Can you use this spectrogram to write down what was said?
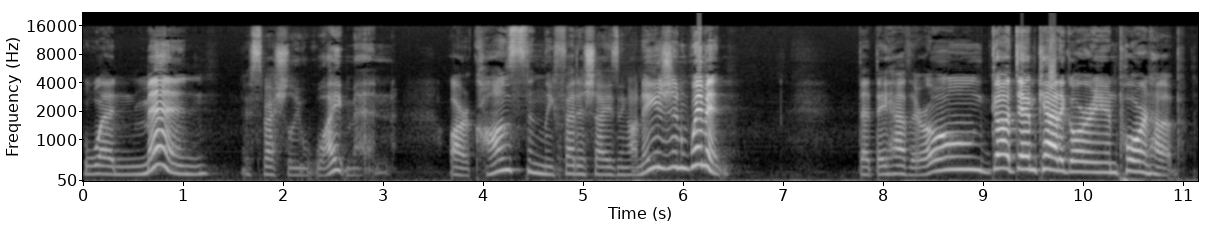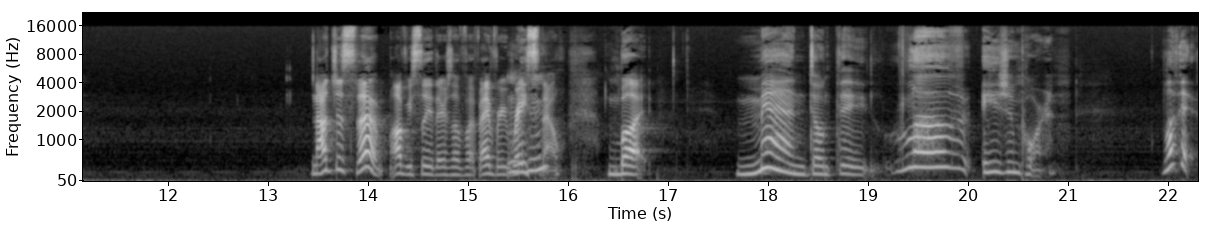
when men, especially white men, are constantly fetishizing on Asian women that they have their own goddamn category in Pornhub. Not just them. Obviously, there's of every race mm-hmm. now. But man, don't they love Asian porn? Love it.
